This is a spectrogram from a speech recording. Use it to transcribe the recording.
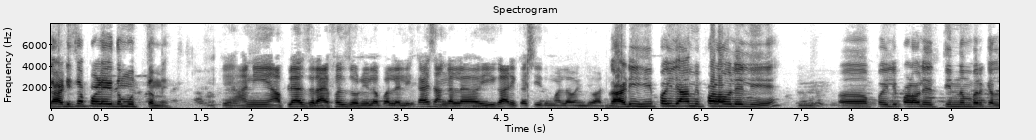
गाडीचा पळ एकदम उत्तम आहे. ओके. आणि आपल्या आज रायफल जोडीला पळाली. काय सांगाल अ, ही गाडी कशी तुम्हाला म्हणजे वाटली? गाडी ही पहिली आम्ही पळवलेली आहे. अं, पहिली पळवली आहे, तीन नंबर केला.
